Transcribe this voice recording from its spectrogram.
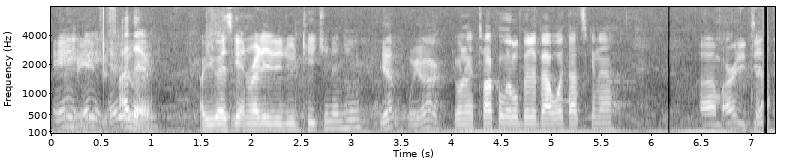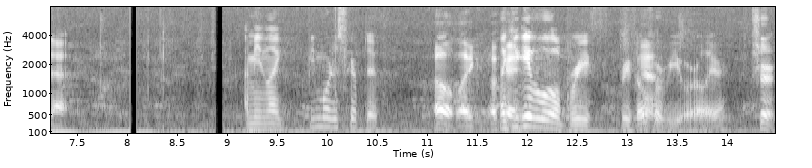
Hey, hey, hey. Hi there. Are you guys getting ready to do teaching in here? Yep, we are. You want to talk a little bit about what that's gonna? Um, I already did that. I mean, like, be more descriptive. Oh, like okay. Like you gave a little brief, brief Yeah. overview earlier. Sure.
